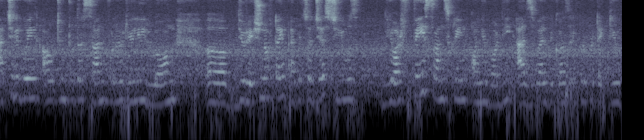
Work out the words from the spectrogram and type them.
actually going out into the sun for a really long uh, duration of time I would suggest use your face sunscreen on your body as well because it will protect you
